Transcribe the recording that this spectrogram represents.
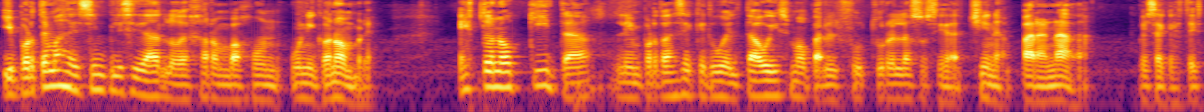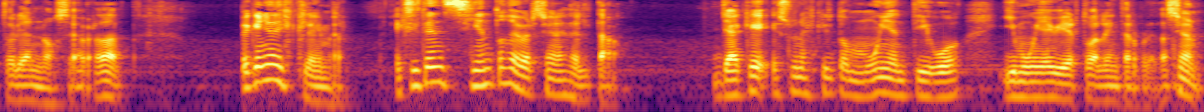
y por temas de simplicidad lo dejaron bajo un único nombre. Esto no quita la importancia que tuvo el taoísmo para el futuro de la sociedad china, para nada, pese a que esta historia no sea verdad. Pequeño disclaimer, existen cientos de versiones del Tao, ya que es un escrito muy antiguo y muy abierto a la interpretación.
